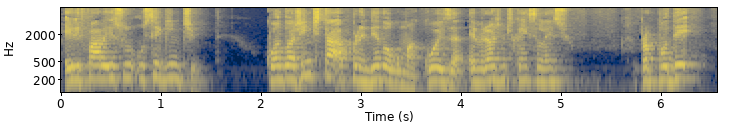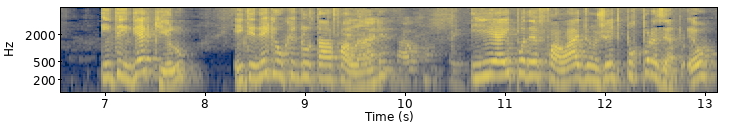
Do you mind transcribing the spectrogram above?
Ele fala isso o seguinte: quando a gente está aprendendo alguma coisa, é melhor a gente ficar em silêncio para poder entender aquilo, entender que o que aquilo estava falando. E aí poder falar de um jeito, porque, por exemplo, eu,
